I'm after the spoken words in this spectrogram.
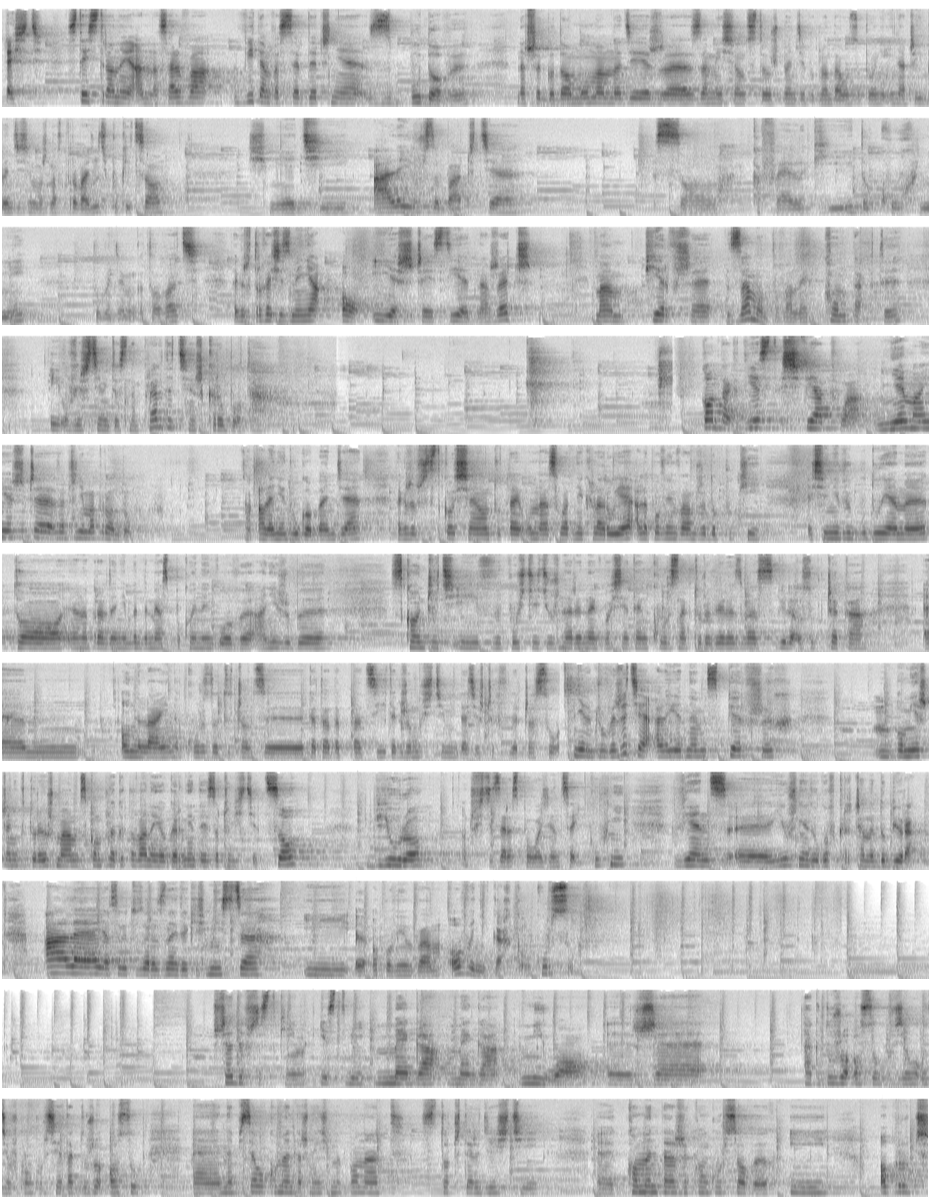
Cześć, z tej strony Anna Salwa. Witam Was serdecznie z budowy naszego domu. Mam nadzieję, że za miesiąc to już będzie wyglądało zupełnie inaczej i będzie się można wprowadzić. Póki co śmieci, ale już zobaczcie, są kafelki do kuchni. Tu będziemy gotować. Także trochę się zmienia. O, i jeszcze jest jedna rzecz. Mam pierwsze zamontowane kontakty i uwierzcie mi, to jest naprawdę ciężka robota. Kontakt jest, światła. Nie ma jeszcze, znaczy nie ma prądu, ale niedługo będzie, także wszystko się tutaj u nas ładnie klaruje, ale powiem Wam, że dopóki się nie wybudujemy, to ja naprawdę nie będę miała spokojnej głowy, ani żeby skończyć i wypuścić już na rynek właśnie ten kurs, na który wiele z Was, wiele osób czeka online, kurs dotyczący ketoadaptacji, także musicie mi dać jeszcze chwilę czasu. Nie wiem, czy uwierzycie, ale jednym z pierwszych mm, pomieszczeń, które już mam skompletowane i ogarnięte jest oczywiście co? Biuro. Oczywiście zaraz po łazience i kuchni, więc y, już niedługo wkraczamy do biura. Ale ja sobie tu zaraz znajdę jakieś miejsce i y, opowiem Wam o wynikach konkursu. Przede wszystkim jest mi mega, mega miło, y, że tak dużo osób wzięło udział w konkursie, tak dużo osób e, napisało komentarz. Mieliśmy ponad 140 e, komentarzy konkursowych i oprócz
